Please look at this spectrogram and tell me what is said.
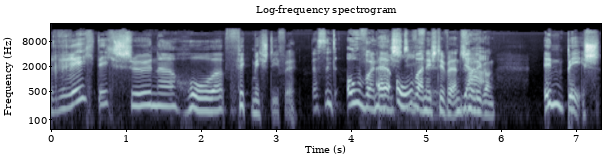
richtig schöne, hohe Fick-mich-Stiefel. Das sind Äh, Overknee-Stiefel. Overknee-Stiefel, Entschuldigung. In beige.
